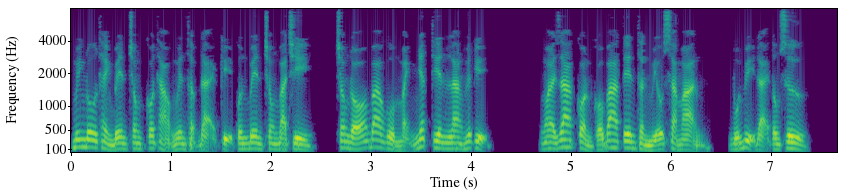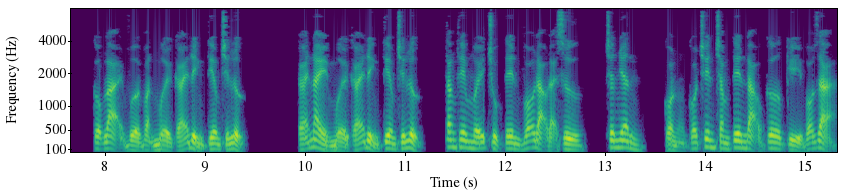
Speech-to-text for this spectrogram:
Minh đô thành bên trong có thảo nguyên thập đại kỵ quân bên trong ba chi, trong đó bao gồm mạnh nhất thiên lang huyết kỵ. Ngoài ra còn có ba tên thần miếu xà mạn, bốn vị đại tông sư. Cộng lại vừa vặn mười cái đỉnh tiêm chiến lực. Cái này mười cái đỉnh tiêm chiến lực, tăng thêm mấy chục tên võ đạo đại sư, chân nhân, còn có trên trăm tên đạo cơ kỳ võ giả,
